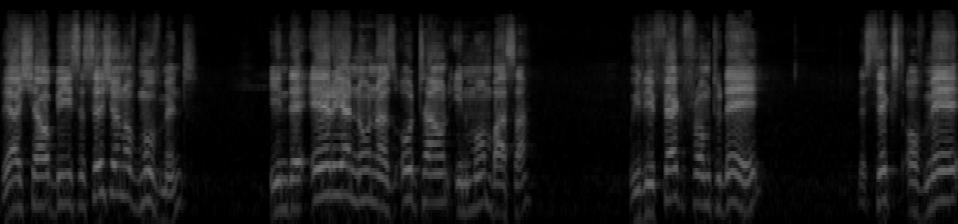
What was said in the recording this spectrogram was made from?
There shall be cessation of movement in the area known as Old Town in Mombasa with effect from today, the 6th of May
